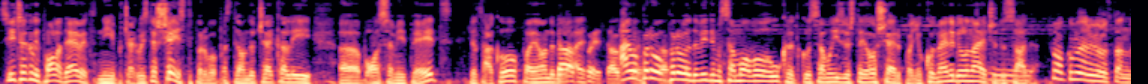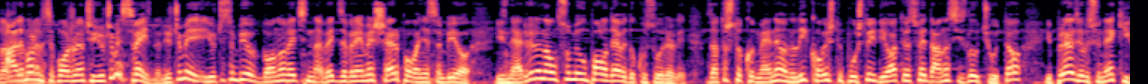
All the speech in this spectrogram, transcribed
Svi čekali pola devet, nije, čekali ste šest prvo, pa ste onda čekali uh, osam i pet, je li tako? Pa je onda bilo... Tako je, tako Ajmo prvo, tako prvo da vidimo samo ovo ukratko, samo izveštaj o šerpanju. Kod mene je bilo najjače do sada. To ako mene je bilo standardno. Ali moram da se poželim, znači juče me sve iznad. Juče me juče sam bio ono već na- već za vreme šerpovanja sam bio iznerviran, ali su me u pola devet dokusurili. Zato što kod mene on lik ovi što puštaju idiote, sve danas izgleda ćutao i preuzeli su neki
